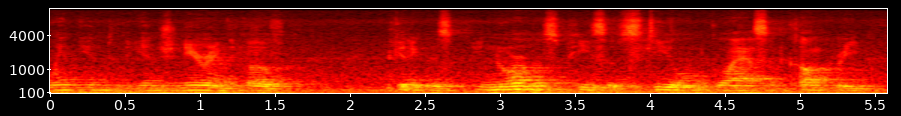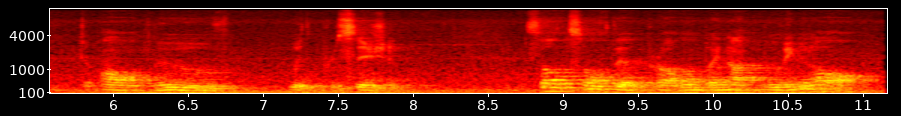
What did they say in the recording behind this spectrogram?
went into the engineering of getting this enormous piece of steel and glass and concrete to all move with precision. SALT solved that problem by not moving at all.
